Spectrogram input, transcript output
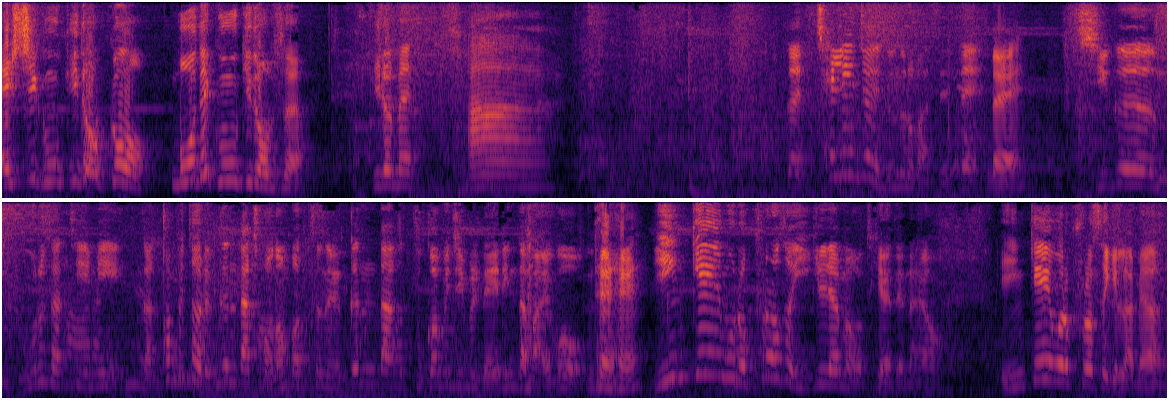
애쉬 궁극기도 없고 모데 궁극기도 없어요. 이러면 아 그러니까 챌린저의 눈으로 봤을 때 네. 지금 우르사 팀이 그러니까 컴퓨터를 끈다 전원 버튼을 끈다 두꺼비 집을 내린다 말고 네. 인 게임으로 풀어서 이기려면 어떻게 해야 되나요? 인게임으로 풀어서 이기려면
